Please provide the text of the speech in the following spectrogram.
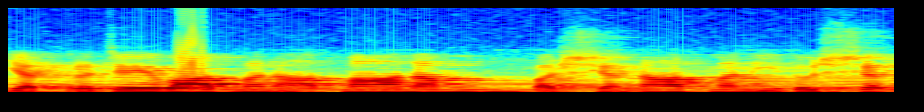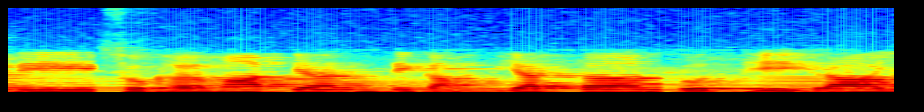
यत्र चैवात्मनात्मानं पश्यन्नात्मनि तुष्यति। सुखमात्यन्तिकं यत् बुद्धिग्राह्यमतीन्द्रियं।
